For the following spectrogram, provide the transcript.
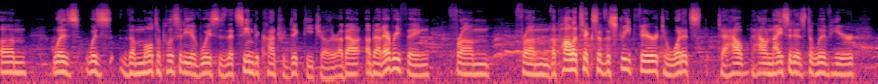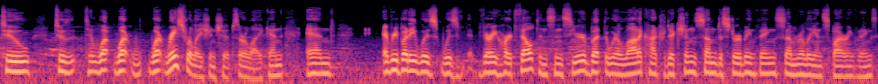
um, was was the multiplicity of voices that seemed to contradict each other about about everything from from the politics of the street fair to what it's to how how nice it is to live here to to to what what what race relationships are like and and everybody was was very heartfelt and sincere, but there were a lot of contradictions, some disturbing things, some really inspiring things.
